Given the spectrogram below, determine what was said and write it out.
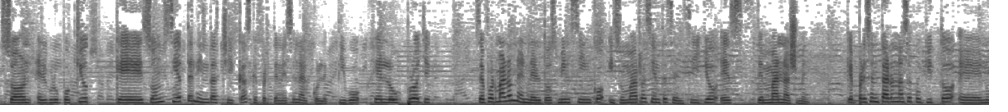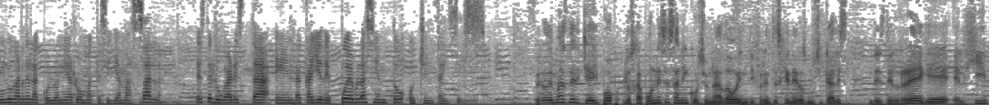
son el grupo Cute, que son siete lindas chicas que pertenecen al colectivo Hello Project. Se formaron en el 2005 y su más reciente sencillo es The Management, que presentaron hace poquito en un lugar de la colonia Roma que se llama Sala. Este lugar está en la calle de Puebla 186. Pero además del J-pop, los japoneses han incursionado en diferentes géneros musicales, desde el reggae, el hip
